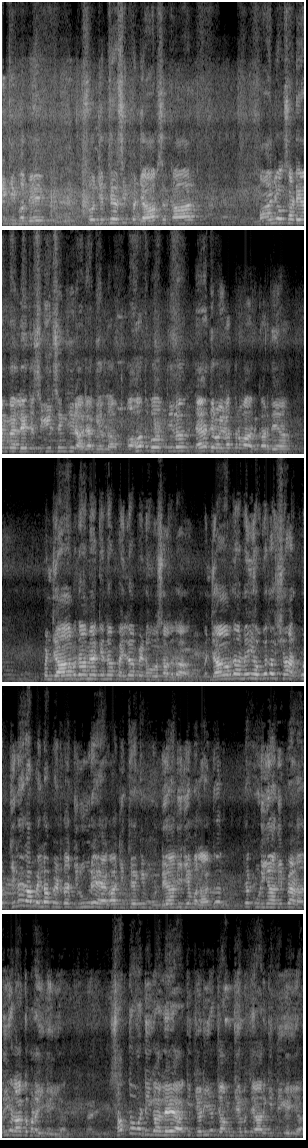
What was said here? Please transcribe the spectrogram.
ਜੀ ਕੀ ਫਤਿਹ। ਸੋ ਜਿੱਥੇ ਅਸੀਂ ਪੰਜਾਬ ਸਰਕਾਰ, ਮਾਨਯੋਗ ਸਾਡੇ ਐਮਐਲਏ ਜਸਵੀਰ ਸਿੰਘ ਜੀ, ਰਾਜਾ ਗਿੱਲ ਦਾ ਬਹੁਤ ਬਹੁਤ ਦਿਲ, ਤਹਿ ਦਿਲੋਂ ਜਿਹੜਾ ਧੰਨਵਾਦ ਕਰਦੇ ਆ ਪੰਜਾਬ ਦਾ ਮੈਂ ਕਹਿੰਦਾ ਪਹਿਲਾ ਪਿੰਡ ਹੋ ਸਕਦਾ। ਪੰਜਾਬ ਦਾ ਨਹੀਂ ਹੋਊਗਾ ਤਾਂ ਹੁਸ਼ਿਆਰਪੁਰ ਜ਼ਿਲ੍ਹੇ ਦਾ ਪਹਿਲਾ ਪਿੰਡ ਤਾਂ ਜ਼ਰੂਰ ਇਹ ਹੈਗਾ, ਜਿੱਥੇ ਕਿ ਮੁੰਡਿਆਂ ਦੀ ਜਿਮ ਅਲੱਗ ਤੇ ਕੁੜੀਆਂ ਦੀ ਭੈਣਾਂ ਦੀ ਅਲੱਗ ਬਣਾਈ ਗਈ ਆ। ਸਭ ਤੋਂ ਵੱਡੀ ਗੱਲ ਇਹ ਆ ਕਿ ਜਿਹੜੀ ਇਹ ਜਮ ਜਿਮ ਤਿਆਰ ਕੀਤੀ ਗਈ ਆ,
